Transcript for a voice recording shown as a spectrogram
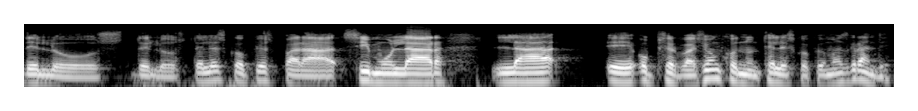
de los, de los telescopios para simular la eh, observación con un telescopio más grande.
